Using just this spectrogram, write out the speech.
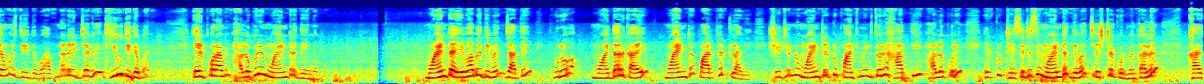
চামচ দিয়ে দেবো। আপনারা এর জায়গায় ঘিও দিতে পারেন। এরপর আমি ভালো করে ময়ানটা দিয়ে নেব। ময়ানটা এভাবে দেবেন যাতে পুরো ময়দার গায়ে ময়ানটা পারফেক্ট লাগে। সেই জন্য ময়ানটা একটু পাঁচ মিনিট ধরে হাত দিয়ে ভালো করে একটু ঠেসে ঠেসে ময়ানটা দেওয়ার চেষ্টা করবেন। তাহলে খা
